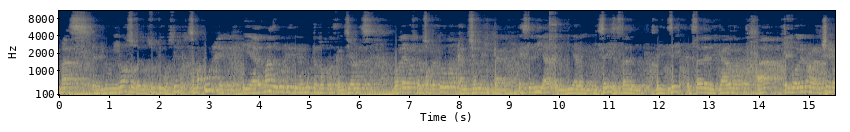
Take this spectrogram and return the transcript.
más eh, luminoso de los últimos tiempos, que se llama Urge. Y además de Urge tiene muchas otras canciones, boleros, pero sobre todo canción mexicana. Este día, el día 26, está, 26, está dedicado a el bolero ranchero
